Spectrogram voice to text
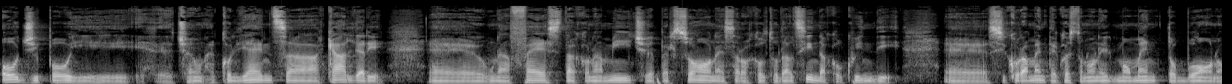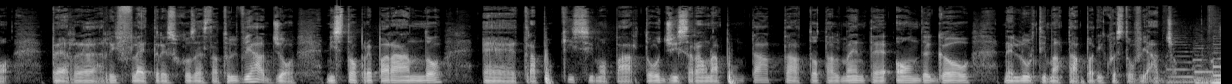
oggi poi eh, c'è un'accoglienza a Cagliari, eh, una festa con amici e persone, sarò accolto dal sindaco, quindi eh, sicuramente questo non è il momento buono per riflettere su cosa è stato il viaggio, mi sto preparando e tra pochissimo parto. Oggi sarà una puntata totalmente on the go nell'ultima tappa di questo viaggio.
